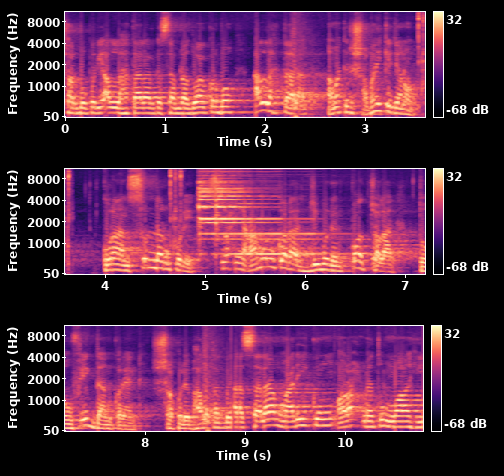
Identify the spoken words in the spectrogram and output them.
সর্বোপরি আল্লাহ তালার কাছে আমরা দোয়া করব। আল্লাহ তালা আমাদের সবাইকে যেন কোরআন সুন্দর উপরে আমল করার জীবনের পথ চলার তৌফিক দান করেন। সকলে ভালো থাকবেন। আসসালামু আলাইকুম ওয়া রাহমাতুল্লাহি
